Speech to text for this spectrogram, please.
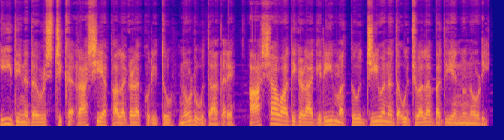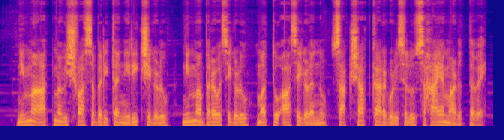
ಈ ದಿನದ ವೃಶ್ಚಿಕ ರಾಶಿಯ ಫಲಗಳ ಕುರಿತು ನೋಡುವುದಾದರೆ, ಆಶಾವಾದಿಗಳಾಗಿರಿ ಮತ್ತು ಜೀವನದ ಉಜ್ವಲ ಬದಿಯನ್ನು ನೋಡಿ. ನಿಮ್ಮ ಆತ್ಮವಿಶ್ವಾಸಭರಿತ ನಿರೀಕ್ಷೆಗಳು, ನಿಮ್ಮ ಭರವಸೆಗಳು ಮತ್ತು ಆಸೆಗಳನ್ನು ಸಾಕ್ಷಾತ್ಕಾರಗೊಳಿಸಲು ಸಹಾಯ ಮಾಡುತ್ತವೆ.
